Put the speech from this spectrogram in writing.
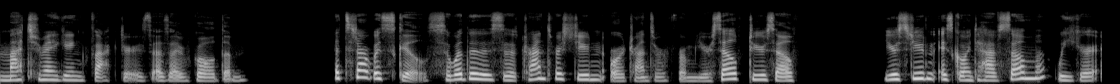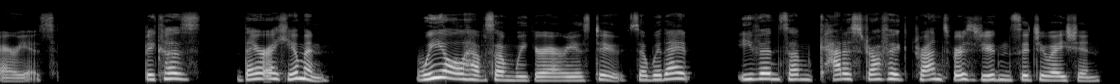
matchmaking factors, as I've called them. Let's start with skills. So, whether this is a transfer student or a transfer from yourself to yourself, your student is going to have some weaker areas because they're a human. We all have some weaker areas too. So, without even some catastrophic transfer student situation,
